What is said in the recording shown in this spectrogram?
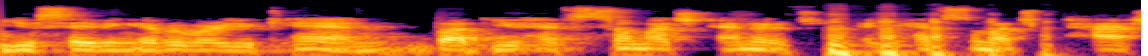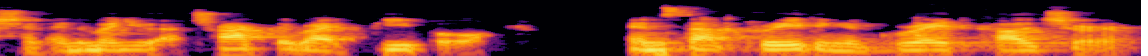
You're saving everywhere you can, but you have so much energy and you have so much passion. And when you attract the right people and start creating a great culture,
